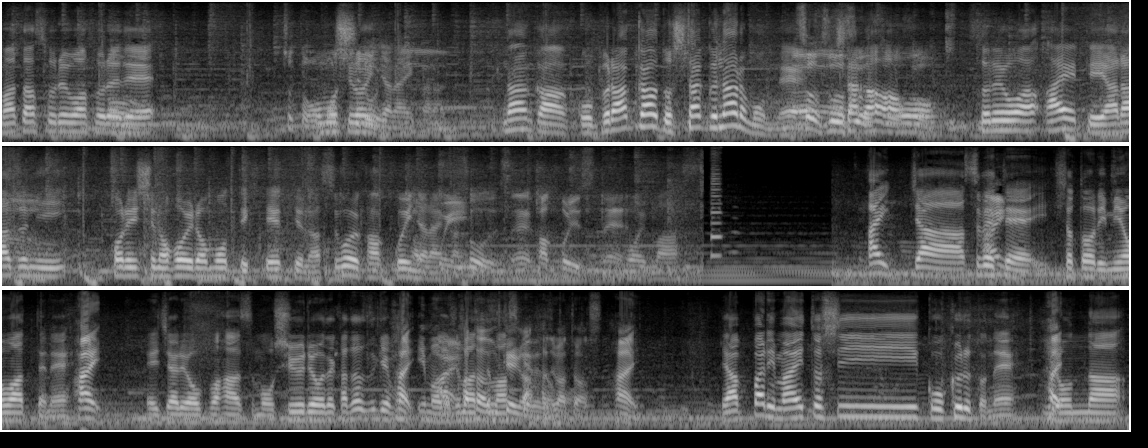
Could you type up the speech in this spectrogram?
またそれはそれでちょっと面面白いんじゃないかな。なんかこうブラックアウトしたくなるもんね。下側を。それをあえてやらずにポリッシュのホイールを持ってきてっていうのはすごいかっこいいんじゃないかな。とそうですね。かっこいいですね。思います。はい。じゃあすべて一通り見終わってね、はい HR オープンハウスもう終了で片付けもはい今始まってますけれども、片付けが始まってます。はい。やっぱり毎年こう来るとね、い、はい。ろんな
